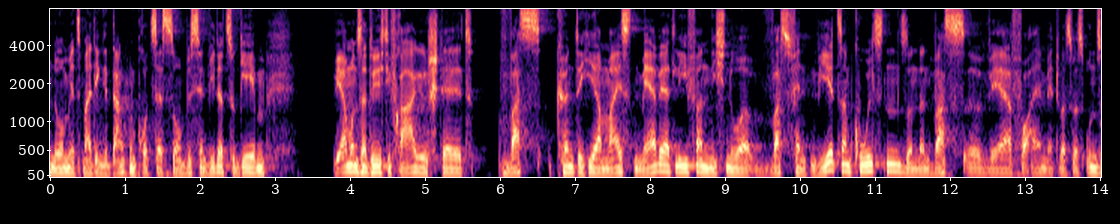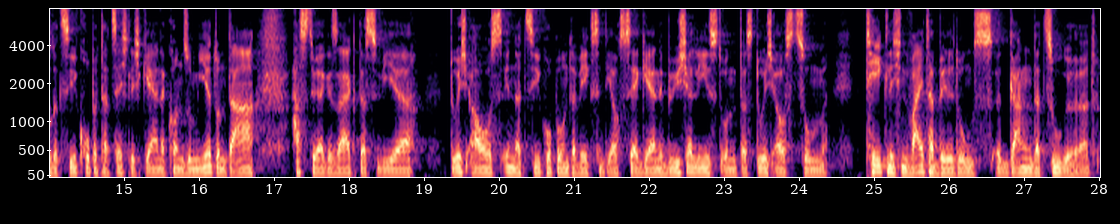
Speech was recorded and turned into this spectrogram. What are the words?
nur um jetzt mal den Gedankenprozess so ein bisschen wiederzugeben. Wir haben uns natürlich die Frage gestellt, was könnte hier am meisten Mehrwert liefern? Nicht nur, was fänden wir jetzt am coolsten, sondern was äh, wäre vor allem etwas, was unsere Zielgruppe tatsächlich gerne konsumiert. Und da hast du ja gesagt, dass wir durchaus in der Zielgruppe unterwegs sind, die auch sehr gerne Bücher liest und das durchaus zum täglichen Weiterbildungsgang dazugehört.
